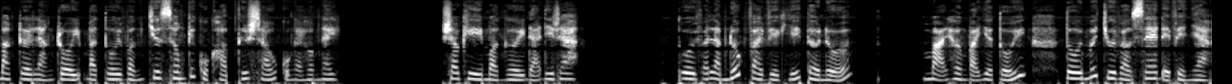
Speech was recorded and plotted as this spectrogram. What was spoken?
mặt trời lặn rồi mà tôi vẫn chưa xong cái cuộc họp thứ sáu của ngày hôm nay. Sau khi mọi người đã đi ra, tôi phải làm nốt vài việc giấy tờ nữa. Mãi hơn 7 giờ tối, tôi mới chui vào xe để về nhà.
